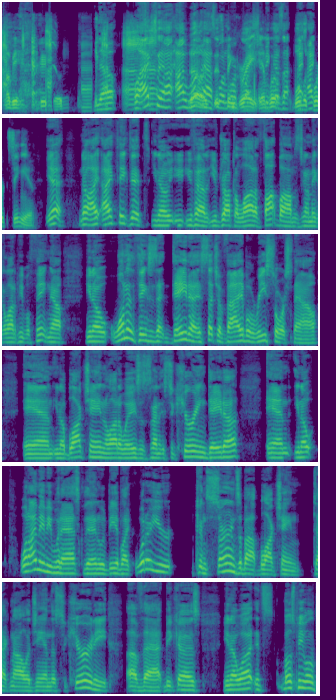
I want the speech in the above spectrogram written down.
I'll be happy to. No, well, actually, I, I will no, ask one more great. question because we'll, we'll look forward to seeing you. Yeah, no, I, I think that you know you, have had you've dropped a lot of thought bombs. It's going to make a lot of people think. Now, you know, one of the things is that data is such a valuable resource now, and you know, blockchain in a lot of ways is kind of securing data. And you know, what I maybe would ask then would be like, what are your concerns about blockchain technology and the security of that? Because you know what? It's most people.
